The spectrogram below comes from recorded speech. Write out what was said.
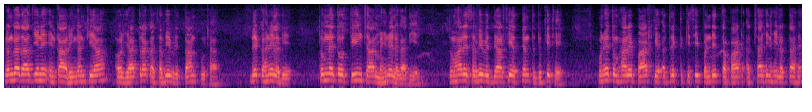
गंगादास जी ने इनका आलिंगन किया और यात्रा का सभी वृत्तांत पूछा। वे कहने लगे, तुमने तो तीन चार महीने लगा दिए। तुम्हारे सभी विद्यार्थी अत्यंत दुखी थे। उन्हें तुम्हारे पाठ के अतिरिक्त किसी पंडित का पाठ अच्छा ही नहीं लगता है।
